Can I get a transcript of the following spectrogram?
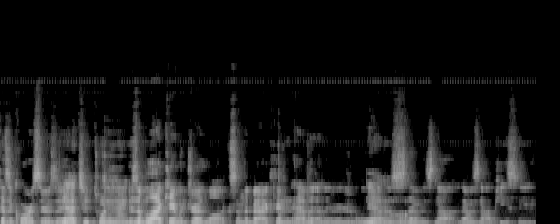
Because of course, there's a yeah, to 2019. there's a black kid with dreadlocks in the back. They didn't have that in the original. Yeah, that was, well. that was not that was not PC.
